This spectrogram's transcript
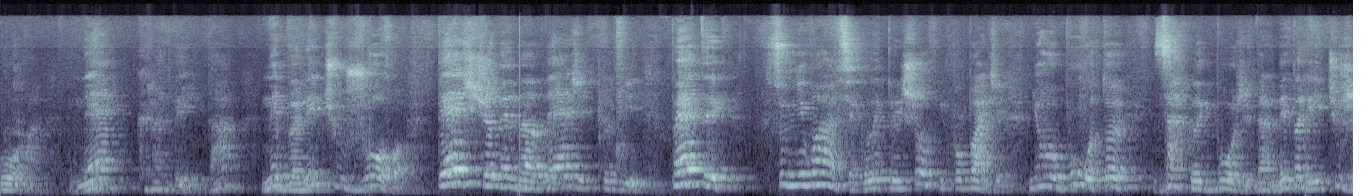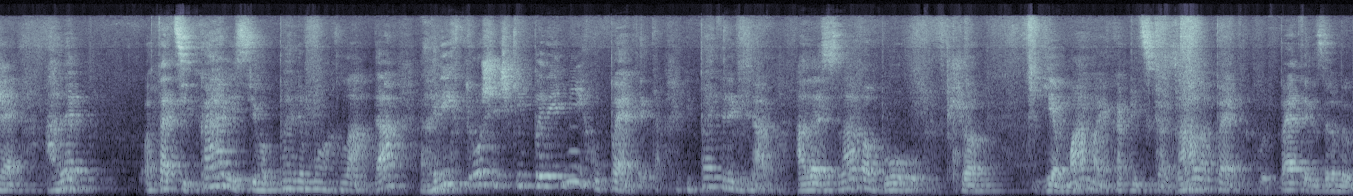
Бога. Не кради, так? не бери чужого, те, що не належить тобі. Петрик сумнівався, коли прийшов і побачив. В нього був отой заклик Божий, да? не бери чуже, але ота цікавість його перемогла. Да? Гріх трошечки переміг у Петрика. І Петрик взяв. Але слава Богу, що є мама, яка підсказала Петрику, Петрик зробив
